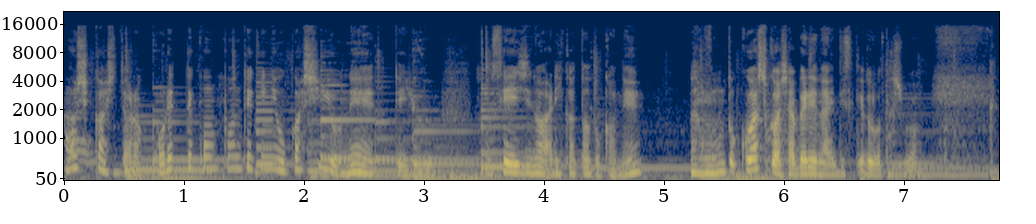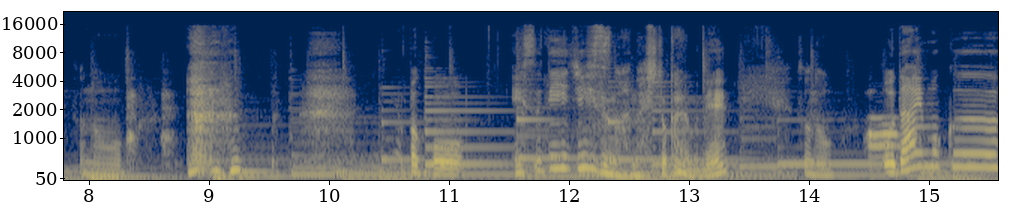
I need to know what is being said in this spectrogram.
もしかしたらこれって根本的におかしいよねっていうその政治のあり方とかね 本当詳しくは喋れないですけど私は。その やっぱこう SDGs の話とかでもねそのお題目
